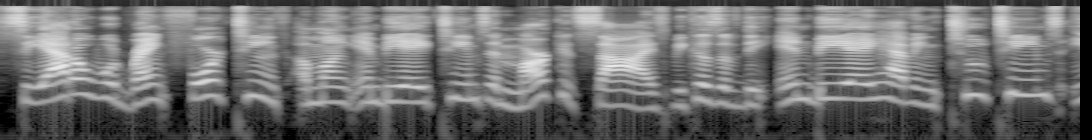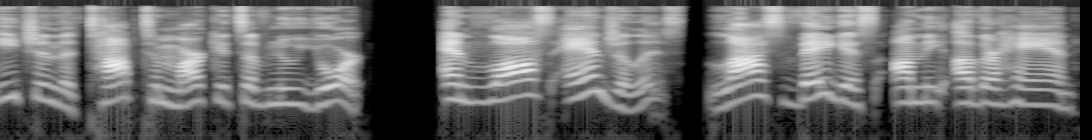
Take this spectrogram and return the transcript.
Seattle would rank 14th among NBA teams in market size because of the NBA having two teams each in the top two markets of New York and Los Angeles. Las Vegas, on the other hand,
